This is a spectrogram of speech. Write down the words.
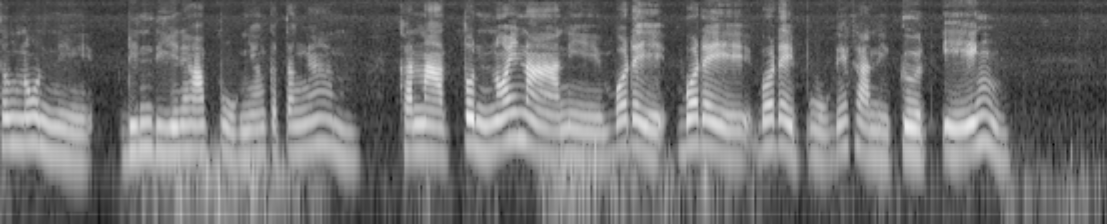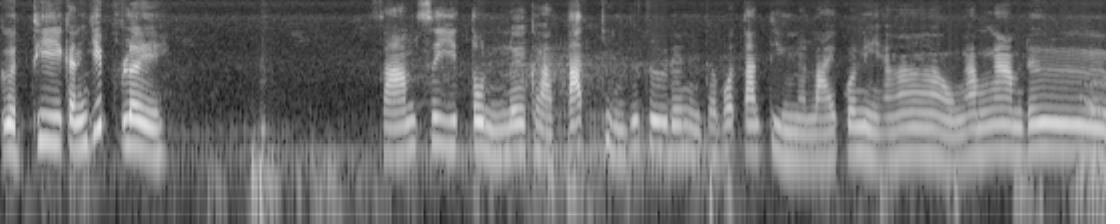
ทั้งน้นนี่ดินดีนะคะปลูกยังกระตังงาม ขนาดต้นน้อยหนานี่บ่ได้บ่ได้บ่ได้ปลูกได้อค่ะนี่เกิดเอง เกิดทีกันยิบเลยสามสี่ต้นเลยค่ะ ตัดถึงซื่อๆได้นี่ถ้าบ่ตัดทิ้งน่ะหลายกว่านี่อ้าวงามๆเด้อ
